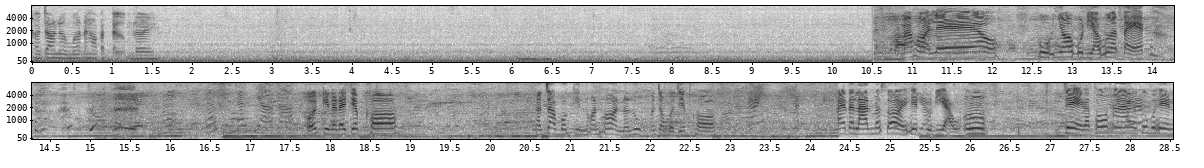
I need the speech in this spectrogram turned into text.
เขาเจ้าเริ่มมืดแล้วเขาก็เติมเลย มาหอดแล้วหูย่อผู้เดียวเพื่อแตกแล้วกินแค่เดียวนะโอ้ยกินอะไรเจ็บคอมันจังบ่กินฮ้อนๆนะลูกมันจังบ่เจ็บคอ ใครแต่ร้านมาซอยเฮ็ดผู้เดียวเออเจก็โทรหาก็คือบ่เห็น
